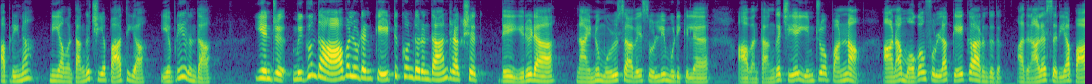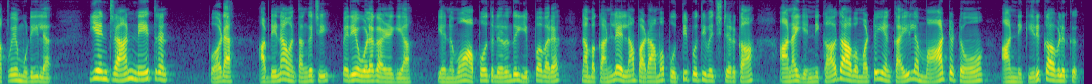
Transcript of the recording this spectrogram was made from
அப்படின்னா நீ அவன் தங்கச்சிய பாத்தியா எப்படி இருந்தா? என்று மிகுந்த ஆவலுடன் கேட்டுக்கொண்டிருந்தான் ரக்ஷித் டே இருடா நான் இன்னும் முழுசாவே சொல்லி முடிக்கல. அவன் தங்கச்சியை இன்ட்ரோ பண்ணான். ஆனா முகம் ஃபுல்லா கேக்கா இருந்தது அதனால சரியா பார்க்கவே முடியல. என்றான் நேத்ரன். போடா. அப்படின்னா அவன் தங்கச்சி பெரிய உலக அழகியா? என்னமோ அப்போதிலிருந்து இப்போ வர நம்ம கண்ணில் எல்லாம் படாமல் பொத்தி பொத்தி வச்சுட்டு இருக்கான். ஆனால் என்னைக்காவது அவள் மட்டும் என் கையில் மாட்டட்டும். அன்னைக்கு இருக்கு அவளுக்கு.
